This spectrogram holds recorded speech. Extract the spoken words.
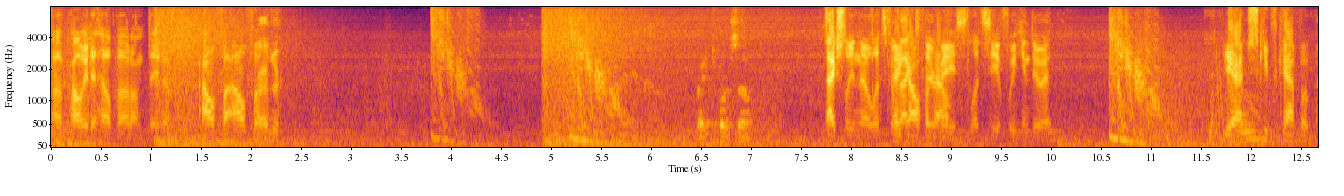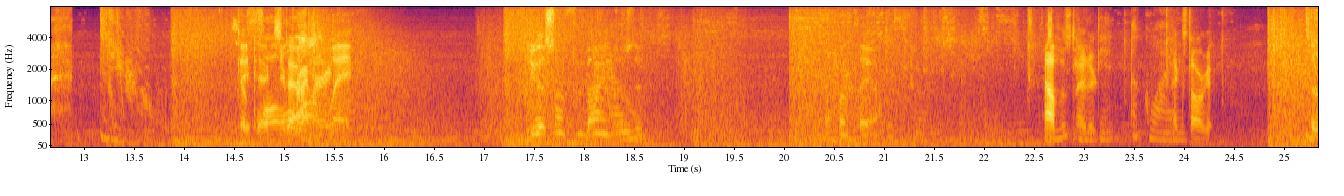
Uh, probably to help out on Theta. Alpha, Alpha. Roger. Right torso. Actually, no. Let's go Take back to their down. base. Let's see if we can do it. Yeah, just keep the cap up. Go Stay full text long way. You got something behind us, dude. Up on there. Alpha's neutered. Acquired. Next target. They're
